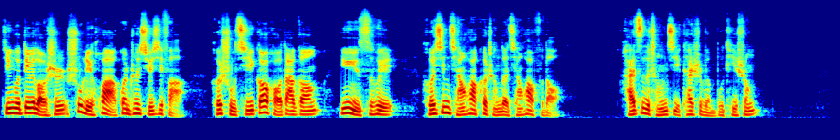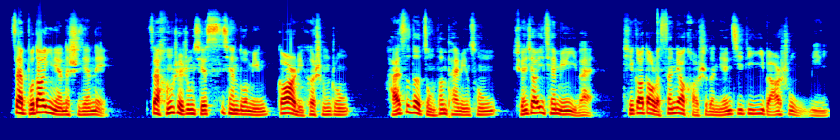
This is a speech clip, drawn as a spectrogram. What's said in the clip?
经过 David 老师数理化贯穿学习法和暑期高考大纲英语词汇核心强化课程的强化辅导，孩子的成绩开始稳步提升，在不到一年的时间内。在衡水中学四千多名高二理科生中，孩子的总分排名从全校一千名以外提高到了三调考试的年级第一百二十五名，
